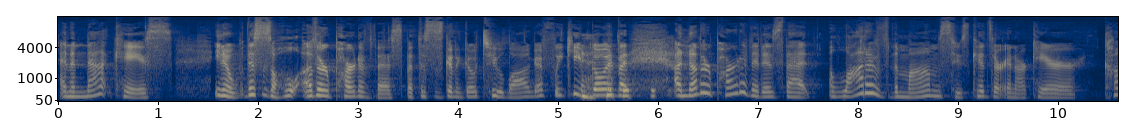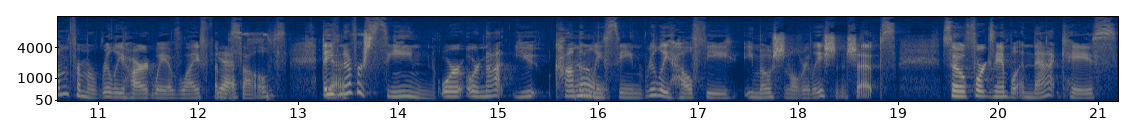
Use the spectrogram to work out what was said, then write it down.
And in that case, you know, this is a whole other part of this, but this is going to go too long if we keep going. But another part of it is that a lot of the moms whose kids are in our care come from a really hard way of life themselves. Yes. They've yes. never seen or or not you, commonly no. seen really healthy emotional relationships. So, for example, in that case,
